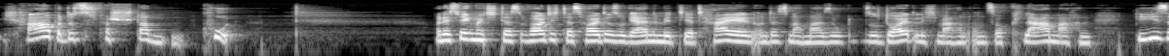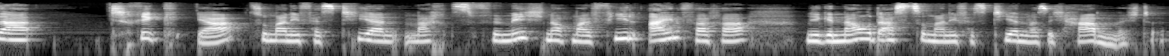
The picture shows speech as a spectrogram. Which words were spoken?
Ich habe das verstanden. Cool. Und deswegen möchte ich das, wollte ich das heute so gerne mit dir teilen und das nochmal so, so deutlich machen und so klar machen. Dieser Trick, ja, zu manifestieren, macht es für mich nochmal viel einfacher, mir genau das zu manifestieren, was ich haben möchte.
